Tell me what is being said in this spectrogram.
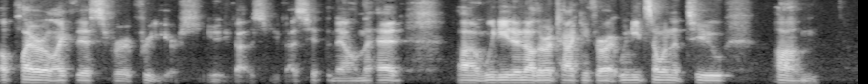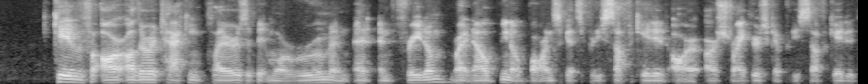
a player like this for for years. You guys, you guys hit the nail on the head. Uh, we need another attacking threat. We need someone to um, give our other attacking players a bit more room and, and, and freedom. Right now, you know, Barnes gets pretty suffocated. Our our strikers get pretty suffocated.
